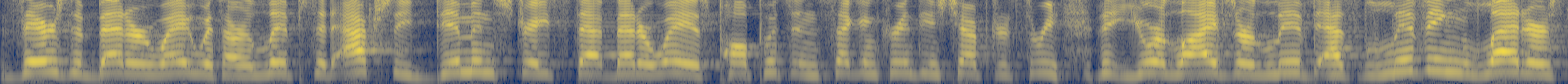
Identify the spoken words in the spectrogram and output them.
there's a better way with our lips. It actually demonstrates that better way, as Paul puts it in 2 Corinthians chapter 3, that your lives are lived as living letters,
